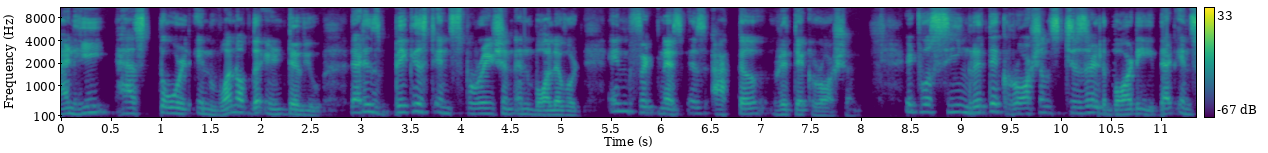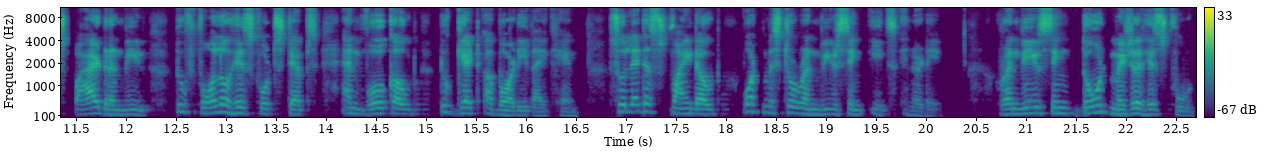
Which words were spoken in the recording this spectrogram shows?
And he has told in one of the interview that his biggest inspiration in Bollywood in fitness is actor Hrithik Roshan. It was seeing Hrithik Roshan's chiseled body that inspired Ranveer to follow his footsteps and work out to get a body like him. So let us find out what Mr. Ranveer Singh eats in a day. Ranveer Singh don't measure his food,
